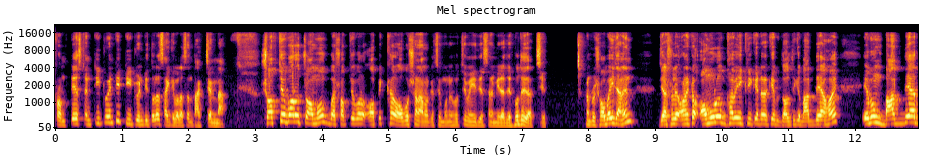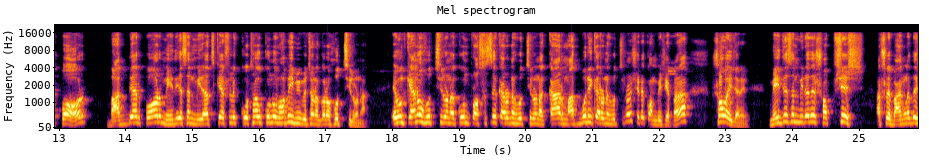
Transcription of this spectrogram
from test and T twenty T twenty তোলে সাকিব আল হাসান থাকছেন না। সবচেয়ে বড় চমক বা সবচেয়ে বড় অপেক্ষার অবসান আমার কাছে মনে হচ্ছে মেহেদি হাসান মিরাজের হতে যাচ্ছে। আপনারা সবাই জানেন যে আসলে অনেকটা অমূলকভাবে এই ক্রিকেটারকে দল থেকে বাদ দেওয়া হয় এবং বাদ দেওয়ার পর, বাদ দেওয়ার পর মেহেদি হাসান মিরাজকে আসলে কোথাও কোনোভাবেই বিবেচনা করা হচ্ছিল না। এবং কেন হচ্ছিল না, কোন প্রসেসের কারণে হচ্ছিল না, কার মাতবরি কারণে হচ্ছিল না, সেটা কম বেশি আপনারা সবাই জানেন। মেহেদি হাসান মিরাজের সবশেষ আসলে বাংলাদেশ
